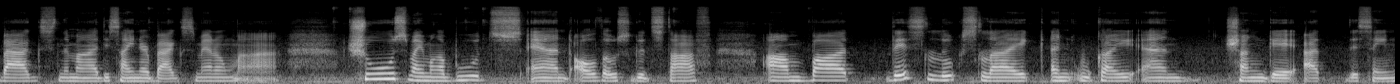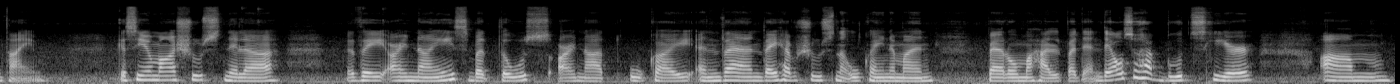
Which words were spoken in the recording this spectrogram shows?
bags na mga designer bags. Merong mga shoes, may mga boots, and all those good stuff. Um, but this looks like an ukay and Changge at the same time. Kasi yung mga shoes nila, they are nice but those are not ukay. And then they have shoes na ukay naman pero mahal pa din. They also have boots here. Um,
